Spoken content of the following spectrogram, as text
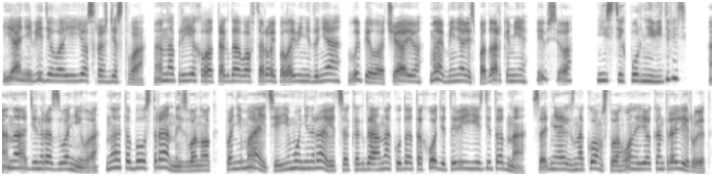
Я не видела ее с Рождества. Она приехала тогда во второй половине дня, выпила чаю, мы обменялись подарками, и все. И с тех пор не виделись? Она один раз звонила, но это был странный звонок. Понимаете, ему не нравится, когда она куда-то ходит или ездит одна. Со дня их знакомства он ее контролирует.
